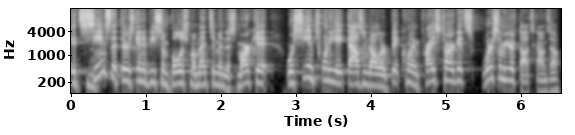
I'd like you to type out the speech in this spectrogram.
It hmm. seems that there's going to be some bullish momentum in this market. We're seeing $28,000 Bitcoin price targets. What are some of your thoughts, Gonzo?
